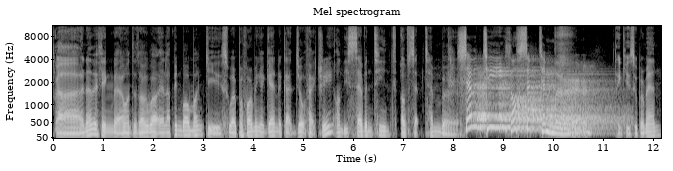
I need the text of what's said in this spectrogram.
Uh, another thing that I want to talk about ialah Pinball Monkeys. We're performing again dekat Joke Factory on the 17th of September. 17th of September. Thank you, Superman.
